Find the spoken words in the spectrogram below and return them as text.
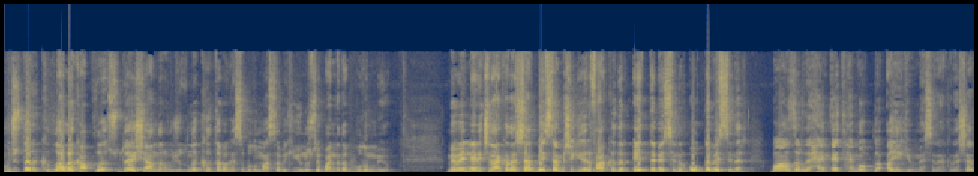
Vücutları kıllarla kaplı. Suda yaşayanların vücudunda kıl tabakası bulunmaz. Tabii ki Yunus ve balinada bu bulunmuyor. Memeliler için arkadaşlar beslenme şekilleri farklıdır. Etle beslenir, otla beslenir. Bazıları da hem et hem otla. Ayı gibi mesela arkadaşlar.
